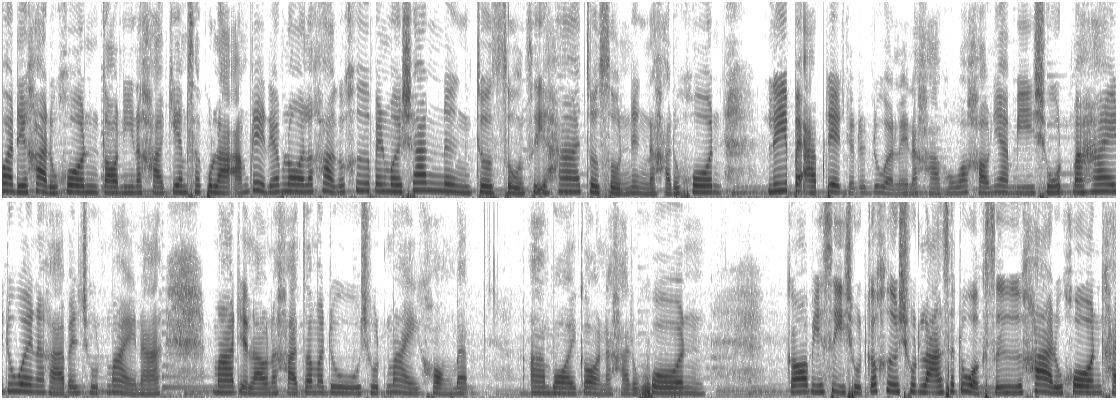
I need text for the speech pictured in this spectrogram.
วัสดีค่ะทุกคนตอนนี้นะคะเกมซากุระอัปเดตเรียบร้อยแล้วค่ะ ก็คือเป็นเวอร์ชัน1.045.01 นะคะทุกคนรีบไปอัปเดตกันด่วนเลยนะคะ เพราะว่าเขาเนี่ยมีชุดมาให้ด้วยนะคะ เป็นชุดใหม่นะ มาเดี๋ยวเรานะคะจะมาดูชุดใหม่ของแบบอาบอยก่อนนะคะทุกคน ก็มี 4 ชุดก็คือชุดร้านสะดวกซื้อค่ะทุกคนใคร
